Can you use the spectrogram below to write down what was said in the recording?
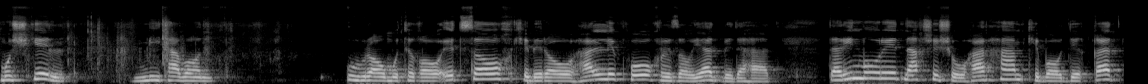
مشکل می‌توان او را متقاعد ساخت که به راه حل فوق رضایت بدهد. در این مورد نقش شوهر هم که با دقت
